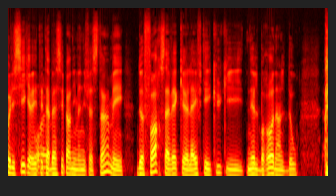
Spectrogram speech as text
policier qui avait été tabassé par des manifestants, mais de force avec euh, la FTQ qui tenait le bras dans le dos.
